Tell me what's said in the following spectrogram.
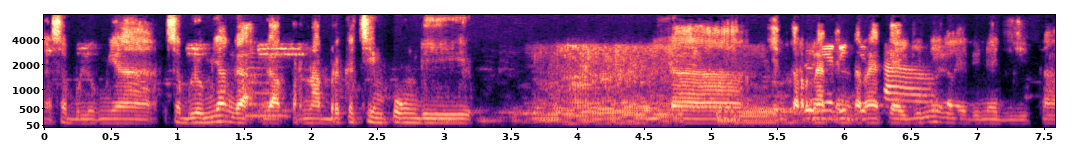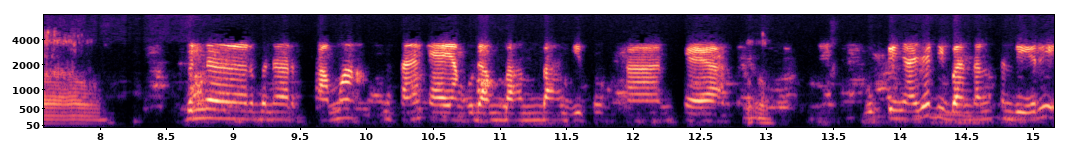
yang sebelumnya sebelumnya nggak nggak pernah berkecimpung di dunia internet Dunia internet kayak gini kali ya, dunia digital. Bener bener sama misalnya kayak yang udah mbah-mbah gitu kan kayak Heeh. buktinya aja di Banten sendiri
